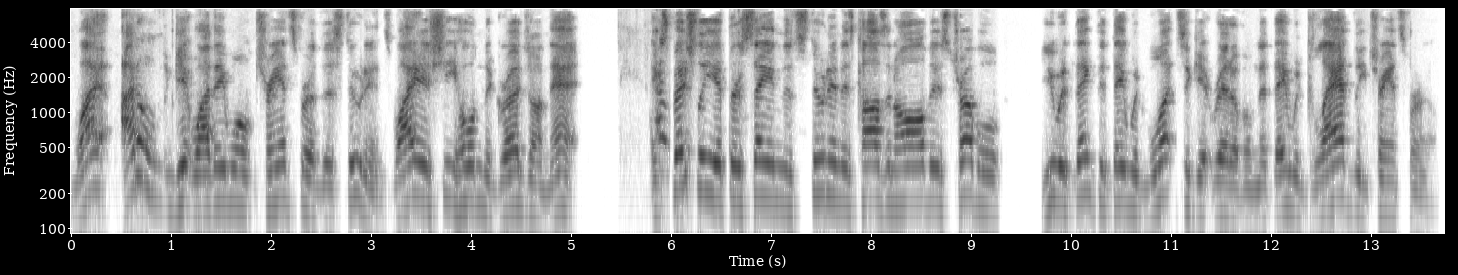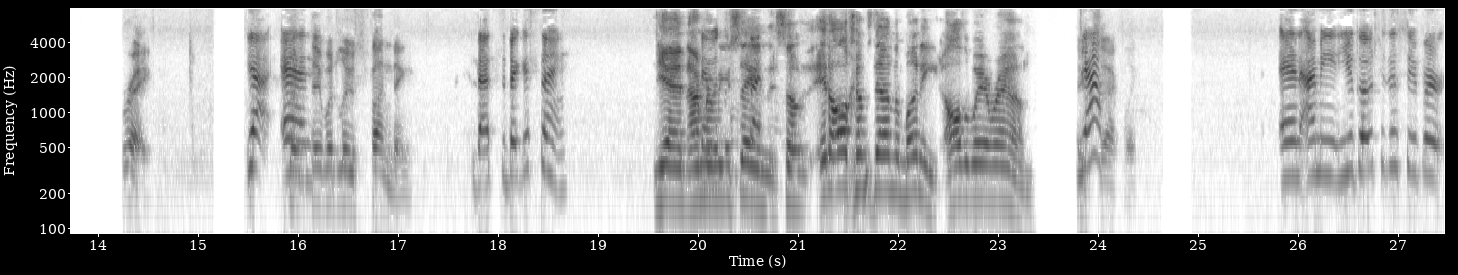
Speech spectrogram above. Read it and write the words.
Why? I don't get why they won't transfer the students. Why is she holding the grudge on that? Oh. Especially if they're saying the student is causing all this trouble, you would think that they would want to get rid of them, that they would gladly transfer them. Right. Yeah. But And they would lose funding. that's the biggest thing. Yeah, and I They remember you saying funding. that. So it all comes down to money all the way around. Yeah. Exactly. And I mean, you go to the super,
